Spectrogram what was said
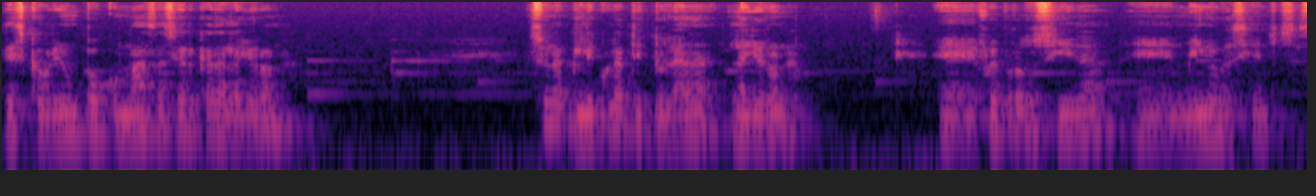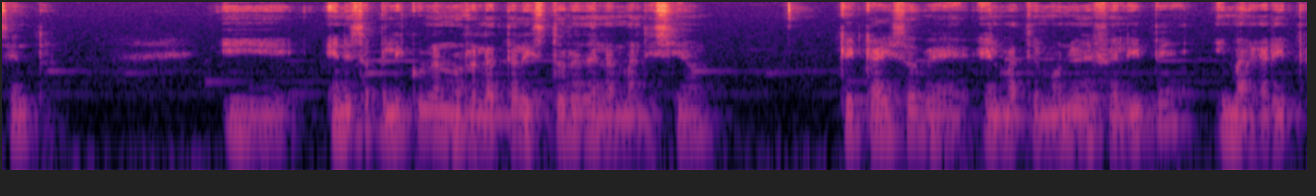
descubrir un poco más acerca de La Llorona. Es una película titulada La Llorona. Eh, fue producida en 1960 y en esta película nos relata la historia de la maldición que cae sobre el matrimonio de Felipe y Margarita.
